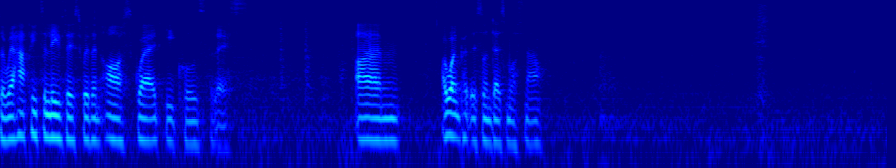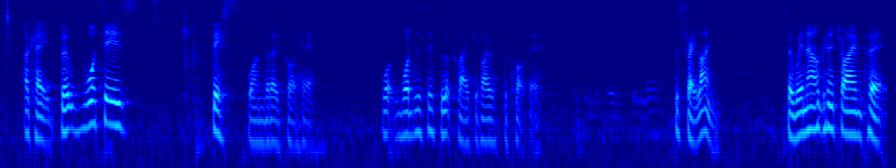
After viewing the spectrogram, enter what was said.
So we're happy to leave this with an r squared equals for this. Um, I won't put this on Desmos now. Okay, but what is this one that I've got here. What, what does this look like if I was to plot this? It's a straight line. So we're now going to try and put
